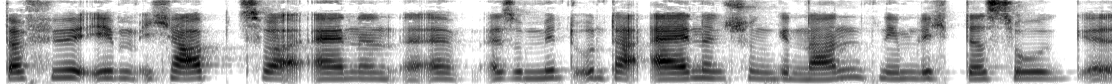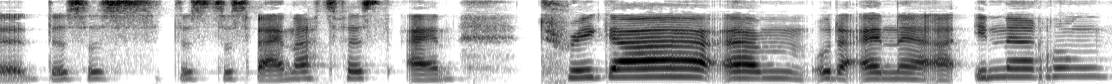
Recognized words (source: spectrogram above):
dafür eben, ich habe zwar einen, äh, also mitunter einen schon genannt, nämlich dass so, äh, dass es, dass das Weihnachtsfest ein Trigger ähm, oder eine Erinnerung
